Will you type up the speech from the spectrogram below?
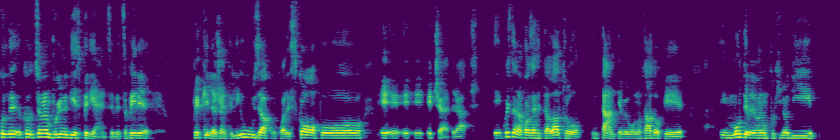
collezionare un pochino di esperienze per sapere perché la gente li usa, con quale scopo, e, e, eccetera. E questa è una cosa che tra l'altro in tanti avevo notato che in molti avevano un pochino di,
